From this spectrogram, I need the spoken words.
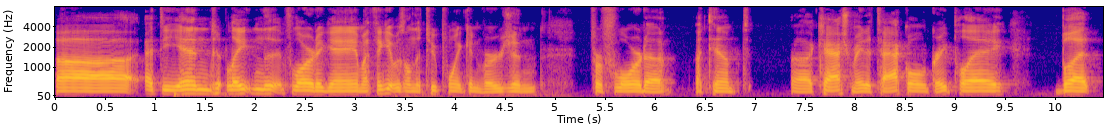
Uh, at the end, late in the Florida game, I think it was on the two point conversion for Florida attempt. Uh, Kash made a tackle, great play, but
